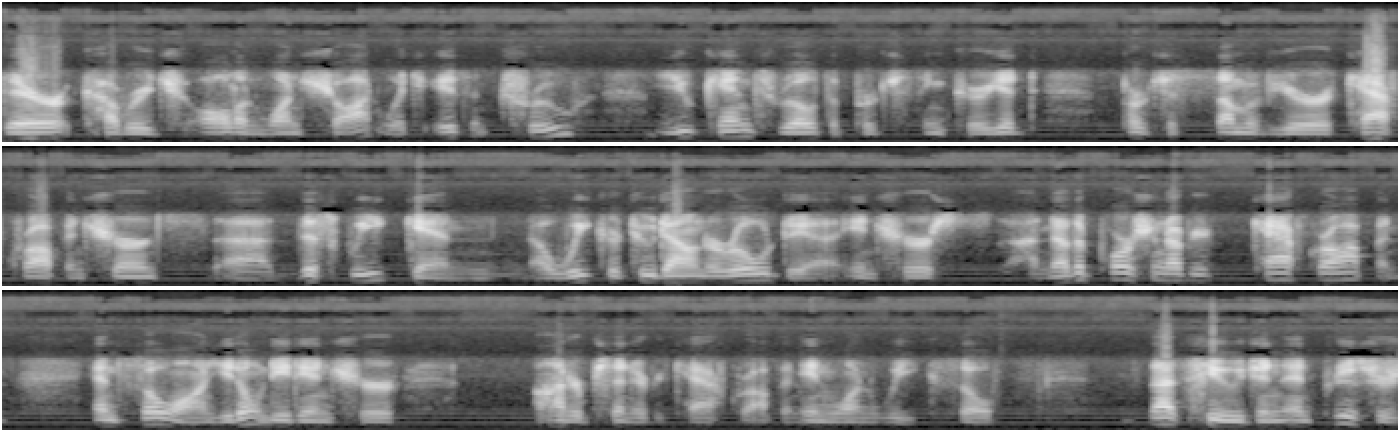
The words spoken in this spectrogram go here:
their coverage all in one shot, which isn't true. You can, throughout the purchasing period, purchase some of your calf crop insurance uh, this week and a week or two down the road, uh, insure another portion of your calf crop and, and so on. You don't need to insure 100% of your calf crop in, in one week. So that's huge, and, and producers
